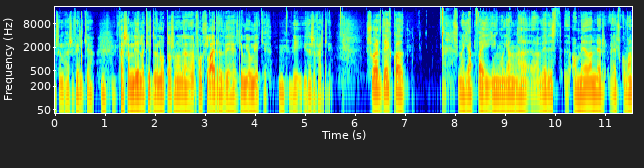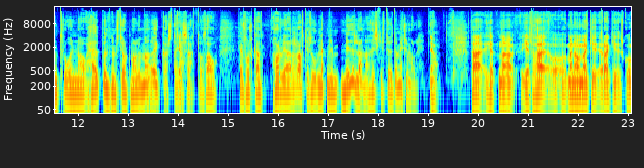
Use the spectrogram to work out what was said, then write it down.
sem þessu fylgja mm -hmm. þessa miðla getur við nota á svona þannig að fólk lærði held ég mjög mikið mm -hmm. í, í þessu ferli Svo er þetta eitthvað svona jafnvægi, yng og jang verðist á meðan er, er sko vantrúin á hefbundnum stjórnmálum að mm. aukast, ekki Já. satt og þá fyrir fólk að horfi aðra ráttir, þú nefnir miðlana, þeir skipta auðvitað miklu máli. Já, það, hérna, ég held að það, og menn hafa ekki rækið sko,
